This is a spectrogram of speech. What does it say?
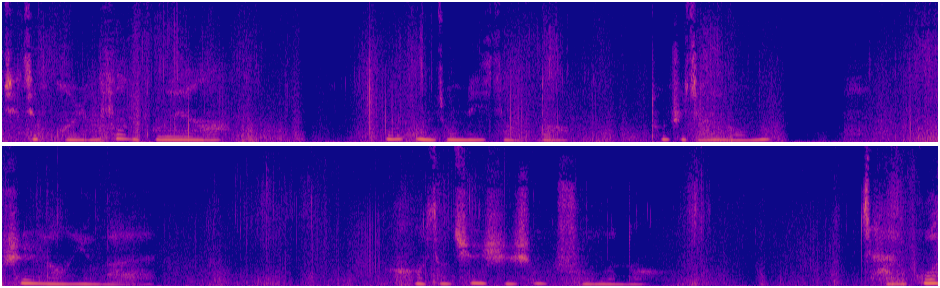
姐姐果然犯规啊！我怎么就没想到涂指甲油呢？这样一来，好像确实生疏了呢。才怪！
